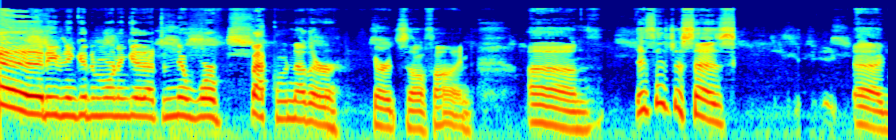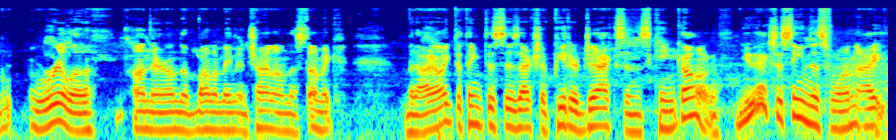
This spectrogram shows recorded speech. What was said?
Good evening, good morning, good afternoon. We're back with another yard sale find. Um, this is, just says uh, gorilla on there on the bottom, made in China on the stomach. But I like to think this is actually Peter Jackson's King Kong. You actually seen this one. I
